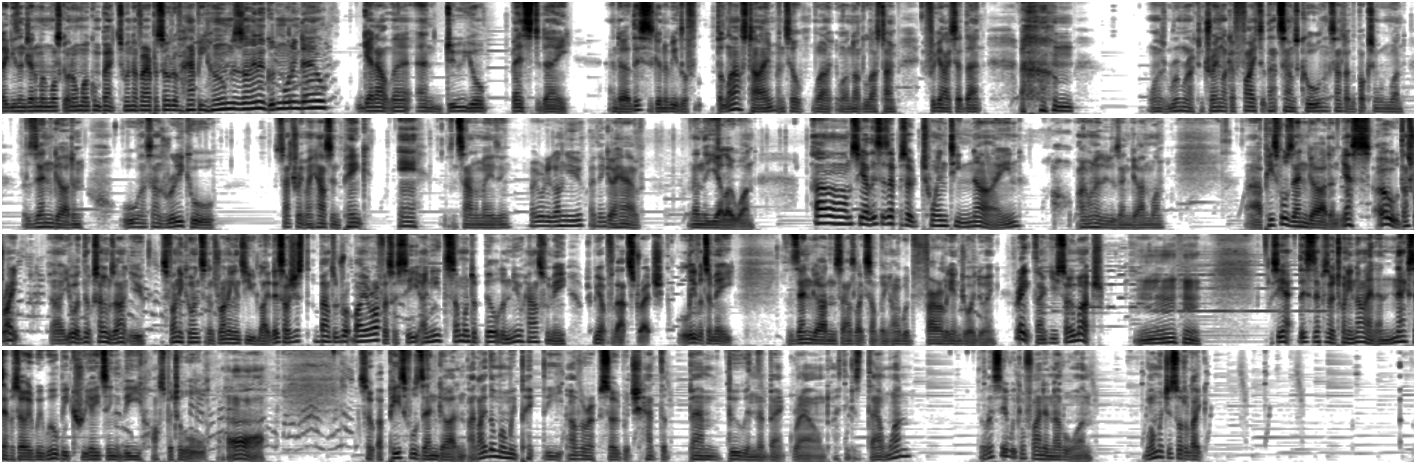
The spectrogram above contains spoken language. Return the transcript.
Ladies and gentlemen, what's going on? Welcome back to another episode of Happy Home Designer. Good morning, Dale. Get out there and do your best today. And uh, this is going to be the, the last time until, well, well, not the last time. Forget I said that. Um, well, rumor I can train like a fighter. That sounds cool. That sounds like the boxing room one. A Zen Garden. Ooh, that sounds really cool. Saturate my house in pink. Eh, doesn't sound amazing. Have I already done you? I think I have. And then the yellow one. Um, so yeah, this is episode 29. Oh, I want to do the Zen Garden one. Uh, Peaceful Zen Garden. Yes. Oh, that's right. Uh, you're with Nook's Homes, aren't you? It's a funny coincidence running into you like this. I was just about to drop by your office. I see. I need someone to build a new house for me. Should be up for that stretch. Leave it to me. Zen Garden sounds like something I would thoroughly enjoy doing. Great, thank you so much. Mm-hmm. So yeah, this is episode 29, and next episode we will be creating the hospital. Oh. So, a peaceful Zen garden. I like the one we picked the other episode, which had the bamboo in the background. I think it's that one. So let's see if we can find another one. One which is sort of like...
